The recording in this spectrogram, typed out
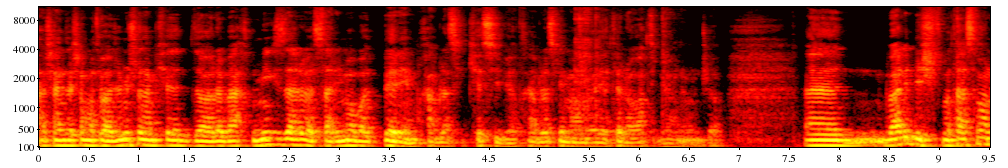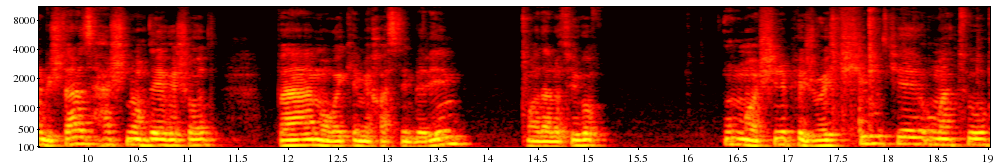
قشنگ داشتم متوجه می‌شدم که داره وقت میگذره و سریع ما باید بریم قبل از که کسی بیاد قبل از که مامور اطلاعات بیان اونجا. ولی بیش... متاسفانه بیشتر از 8 9 دقیقه شد و موقعی که می‌خواستیم بریم مادر گفت اون ماشین پژو کی بود که اومد تو؟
